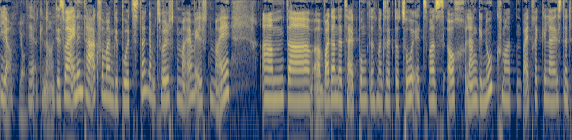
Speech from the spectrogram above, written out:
Ja, ja. ja, genau. Das war einen Tag vor meinem Geburtstag, am 12. Mai, am 11. Mai. Ähm, da äh, war dann der Zeitpunkt, dass man gesagt hat, so, jetzt war es auch lang genug, man hat einen Beitrag geleistet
